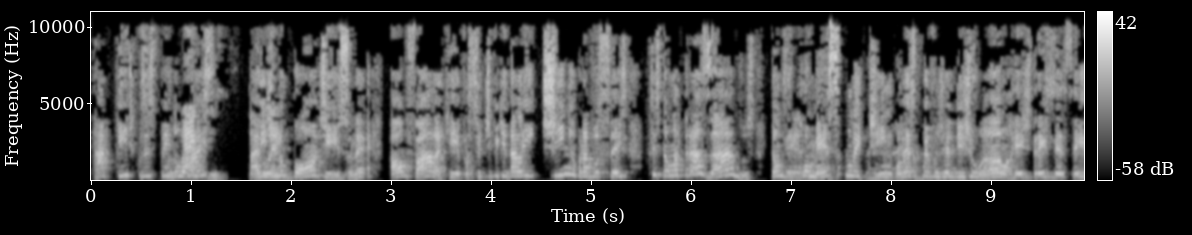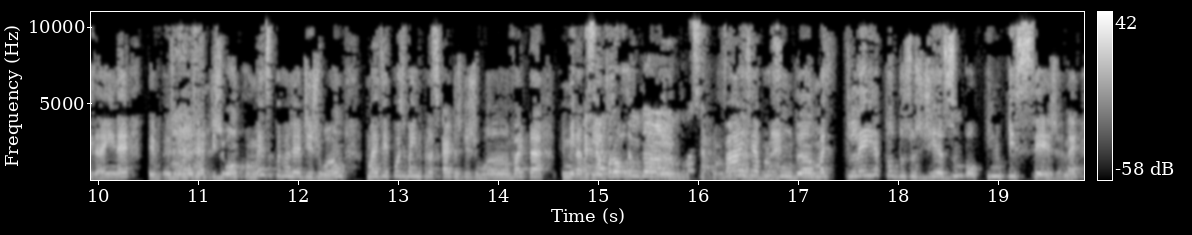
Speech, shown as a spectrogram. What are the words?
raquíticos espirituais. A gente não pode isso, né? Paulo fala que você tive que dar leitinho para vocês, que estão atrasados. Então, É. começa com leitinho, começa com o Evangelho de João, a rede 316 aí, né? Evangelho de João, começa com o Evangelho de João, mas depois vai indo para as cartas de João, vai para primeira Vai se Pedro, aprofundando, vai se aprofundando. Vai se né? aprofundando, mas leia todos os dias um pouquinho que seja, né?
